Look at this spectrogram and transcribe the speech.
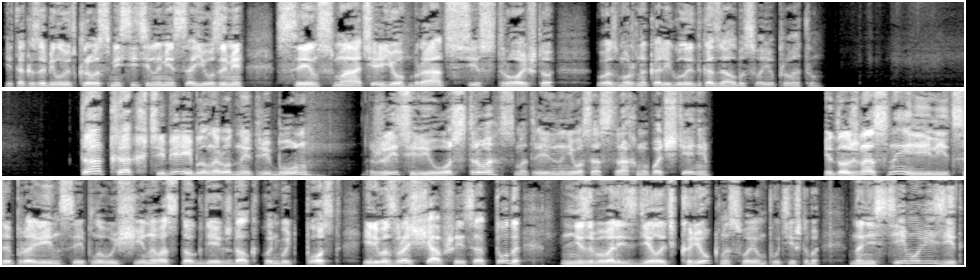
и так изобилует кровосмесительными союзами сын с матерью, брат с сестрой, что, возможно, Калигула и доказал бы свою правоту. Так как Тиберий был народный трибун, жители острова смотрели на него со страхом и почтением. И должностные лица провинции, плывущие на восток, где их ждал какой-нибудь пост, или возвращавшиеся оттуда, не забывали сделать крюк на своем пути, чтобы нанести ему визит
